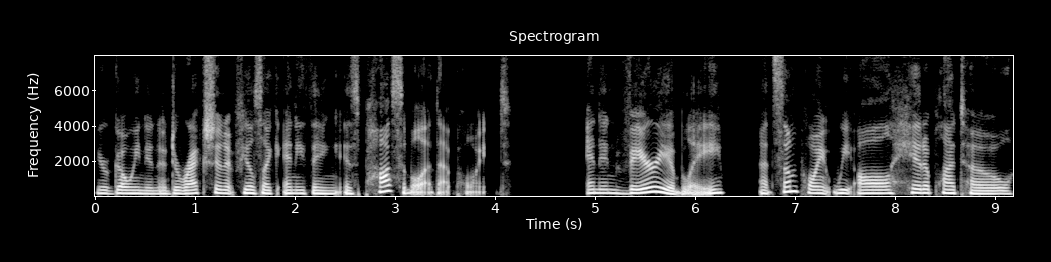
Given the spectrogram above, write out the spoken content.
You're going in a direction. It feels like anything is possible at that point. And invariably, at some point, we all hit a plateau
